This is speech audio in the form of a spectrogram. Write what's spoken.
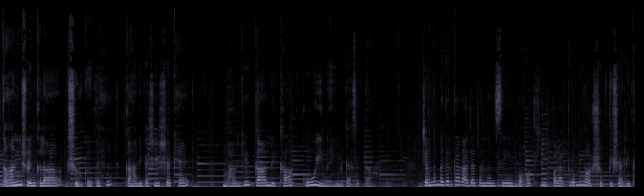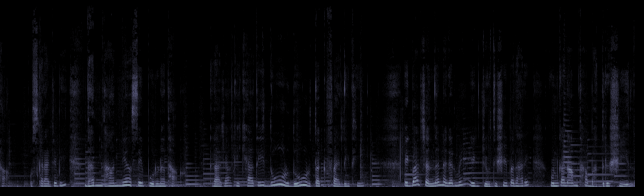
कहानी श्रृंखला शुरू करते हैं। कहानी का शीर्षक है, भाग्य का लिखा कोई नहीं मिटा सकता। चंदन नगर का राजा चंदन सिंह बहुत ही पराक्रमी और शक्तिशाली था। उसका राज्य भी धन धान्य से पूर्ण था। राजा की ख्याति दूर दूर तक फैली थी। एक बार चंदन नगर में एक ज्योतिषी पधारे। उनका नाम था भद्रशील।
